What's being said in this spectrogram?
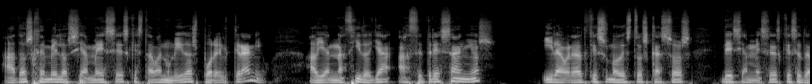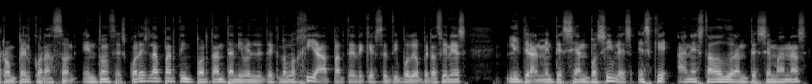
a dos gemelos siameses que estaban unidos por el cráneo. Habían nacido ya hace tres años, y la verdad que es uno de estos casos de meses que se te rompe el corazón. Entonces, ¿cuál es la parte importante a nivel de tecnología? Aparte de que este tipo de operaciones literalmente sean posibles, es que han estado durante semanas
